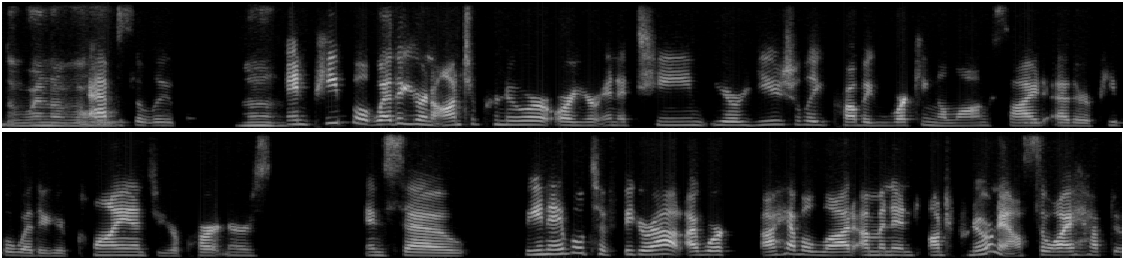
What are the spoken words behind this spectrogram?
the win of the whole. Absolutely. Mm. And people, whether you're an entrepreneur or you're in a team, you're usually probably working alongside other people, whether you're clients or your partners. And so being able to figure out, I work, I have a lot, I'm an entrepreneur now. So I have to,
